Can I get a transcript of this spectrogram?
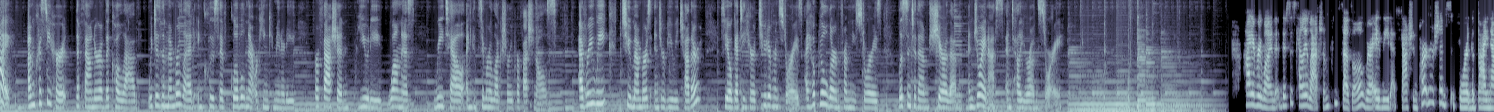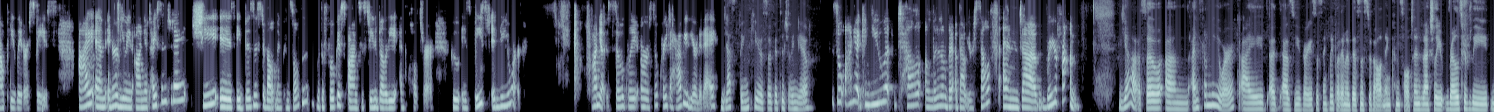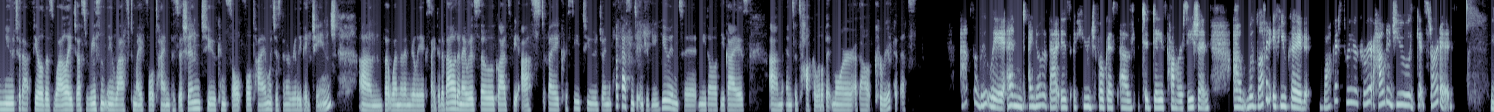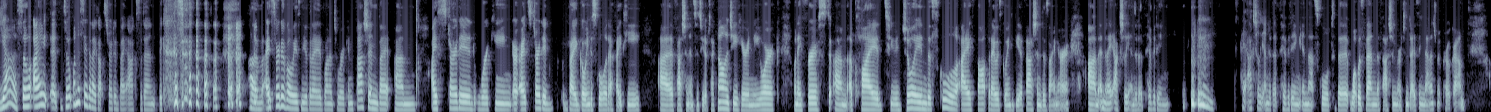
Hi, I'm Christy Hurt, the founder of the CoLab, which is a member led, inclusive global networking community for fashion, beauty, wellness, retail, and consumer luxury professionals. Every week, two members interview each other, so you'll get to hear two different stories. I hope you'll learn from these stories, listen to them, share them, and join us and tell your own story. Hi, everyone. This is Kelly Latcham from Sezzle, where I lead fashion partnerships for the Buy Now, Pay Later space. I am interviewing Anja Tyson today. She is a business development consultant with a focus on sustainability and culture, who is based in New York. Anja, so great or so great to have you here today. Yes, thank you. So good to join you. So, Anja, can you tell a little bit about yourself and uh, where you're from? Yeah, so um, I'm from New York. I, as you very succinctly put, I'm a business development consultant and actually relatively new to that field as well. I just recently left my full time position to consult full time, which has been a really big change, um, but one that I'm really excited about. And I was so glad to be asked by Christy to join the podcast and to interview you and to meet all of you guys um, and to talk a little bit more about career pivots. Absolutely. And I know that that is a huge focus of today's conversation. Um, would love it if you could walk us through your career. How did you get started? Yeah, so I uh, don't want to say that I got started by accident because um, I sort of always knew that I had wanted to work in fashion, but um, I started working, or I started by going to school at FIT uh, Fashion Institute of Technology here in New York. When I first um, applied to join the school, I thought that I was going to be a fashion designer. Um, and then I actually ended up pivoting. I actually ended up pivoting in that school to the what was then the fashion merchandising management program.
